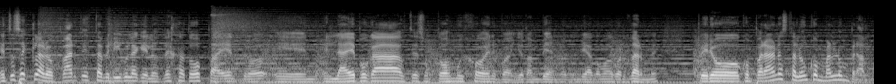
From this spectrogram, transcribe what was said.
Entonces, claro, parte de esta película que los deja todos para adentro. En, la época, ustedes son todos muy jóvenes, bueno, yo también, no tendría cómo acordarme, pero comparaban a Stallone con Marlon Brando.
